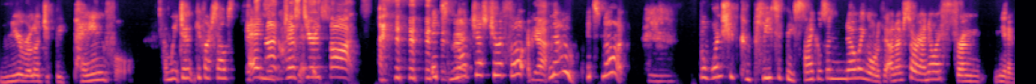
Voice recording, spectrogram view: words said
neurologically painful. And we don't give ourselves it's any not credit. just your thoughts. it's right. not just your thought. Yeah. No, it's not. Mm. But once you've completed these cycles and knowing all of that, and I'm sorry, I know I've thrown, you know,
